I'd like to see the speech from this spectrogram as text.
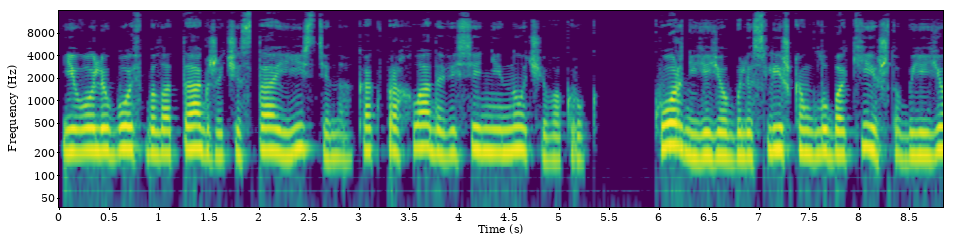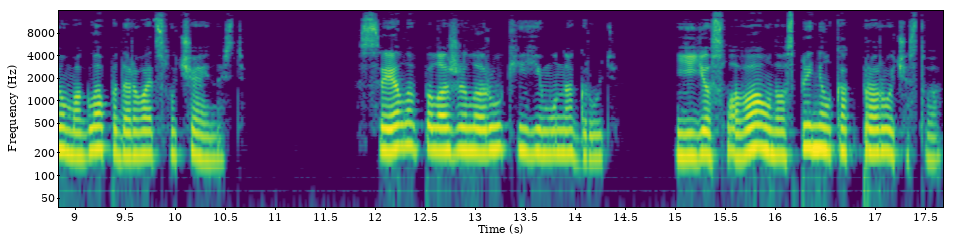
Его любовь была так же чиста и истинна, как прохлада весенней ночи вокруг. Корни ее были слишком глубоки, чтобы ее могла подорвать случайность. Села положила руки ему на грудь. Ее слова он воспринял как пророчество,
